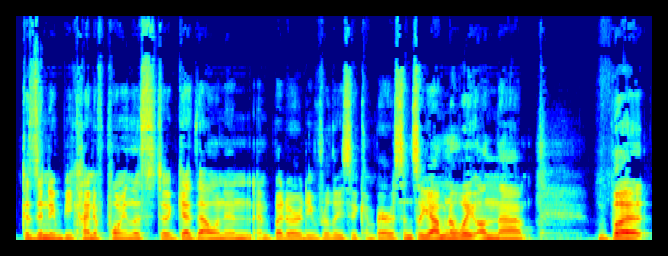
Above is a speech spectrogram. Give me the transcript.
because then it'd be kind of pointless to get that one in, but already release a comparison. So yeah, I'm going to wait on that. But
